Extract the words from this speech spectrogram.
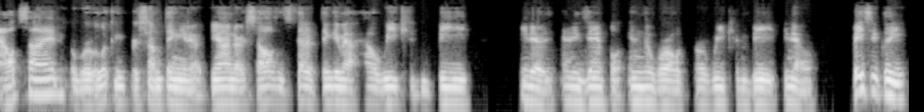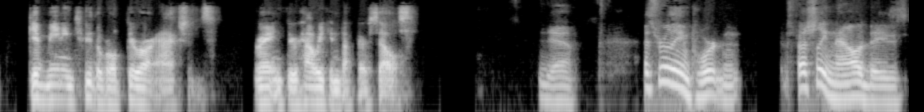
outside or we're looking for something you know beyond ourselves instead of thinking about how we can be you know, an example in the world or we can be, you know, basically give meaning to the world through our actions, right? And through how we conduct ourselves. Yeah. That's really important, especially nowadays.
